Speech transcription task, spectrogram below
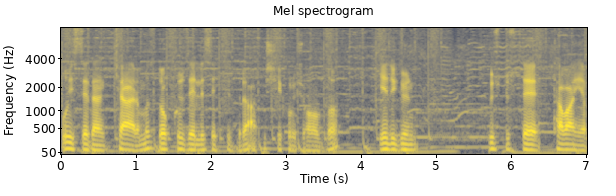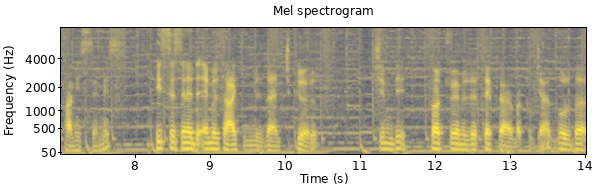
Bu hisseden karımız 958 lira 62 kuruş oldu. 7 gün üst üste tavan yapan hissemiz. Hisse senedi emir takibimizden çıkıyoruz. Şimdi portföyümüze tekrar bakacağız. Burada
